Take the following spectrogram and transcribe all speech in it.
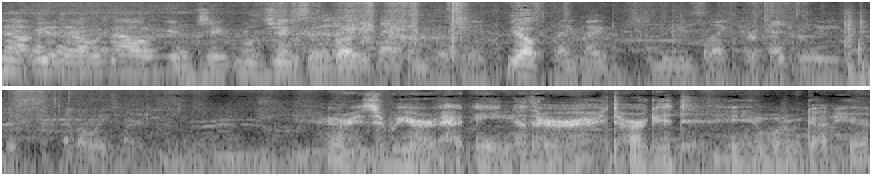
now, yeah, now, now, yeah, jin- we'll jinx it, but happens with me. yep. Like my movies, like perpetually, just have always heard. Alright, so we are at another Target. And what do we got here?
